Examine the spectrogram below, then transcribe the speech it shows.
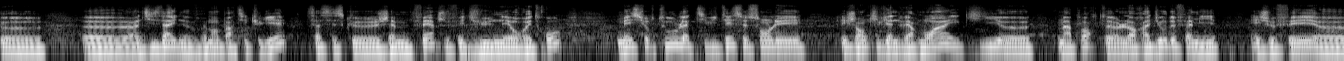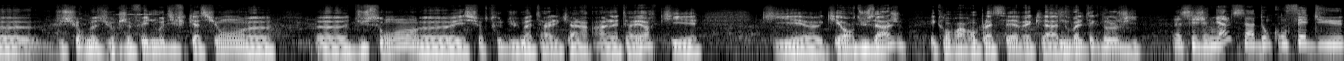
euh, euh, un design vraiment particulier. Ça, c'est ce que j'aime faire. Je fais du néo-rétro, mais surtout l'activité, ce sont les, les gens qui viennent vers moi et qui euh, m'apportent leur radio de famille. Et je fais euh, du sur-mesure. Je fais une modification euh, du son et surtout du matériel qui est à l'in- à l'intérieur qui est qui est, qui est hors d'usage et qu'on va remplacer avec la nouvelle technologie. Là, C'est génial ça. Donc on fait du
